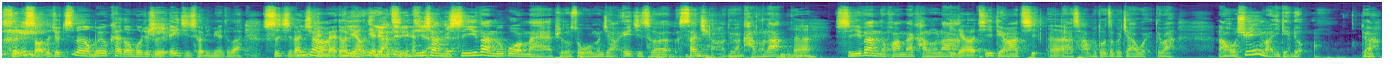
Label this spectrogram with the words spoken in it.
很少的，就基本上没有看到过，就是 A 级车里面，对吧？十几万你可以买到两点零 T，你想，你十一万如果买，比如说我们讲 A 级车三强，对吧？卡罗拉，嗯，十一万的话买卡罗拉 1.2T 一点二 T，啊？差不多这个价位，对吧？然后轩逸嘛，一点六，对吧？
